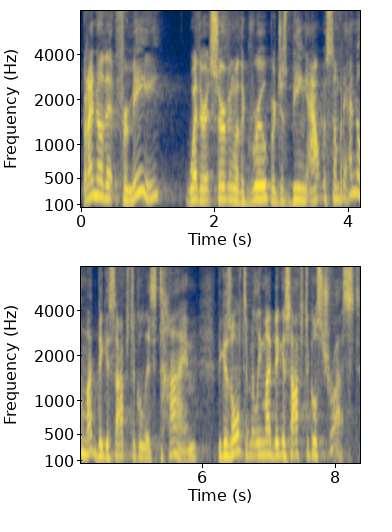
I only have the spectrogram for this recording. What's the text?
But I know that for me, whether it's serving with a group or just being out with somebody, I know my biggest obstacle is time because ultimately my biggest obstacle is trust.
